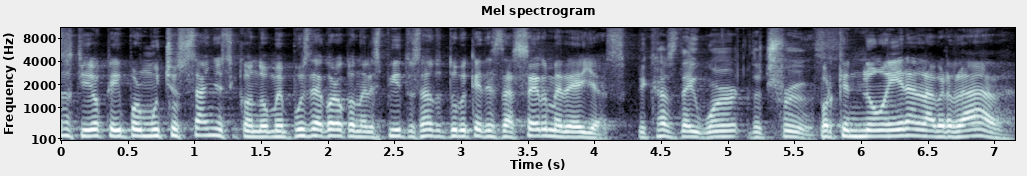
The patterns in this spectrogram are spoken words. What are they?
Cosas que yo creí por muchos años y cuando me puse de acuerdo con el Espíritu Santo tuve que deshacerme de ellas. because they weren't the truth. Porque no eran la verdad.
